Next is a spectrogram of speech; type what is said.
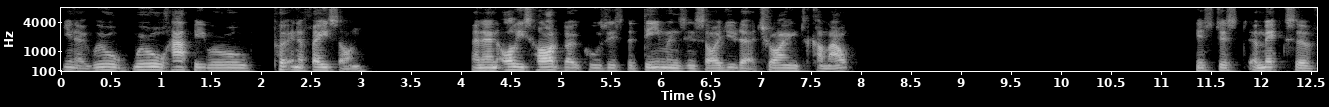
you know we're all we're all happy we're all putting a face on. And then ollie's hard vocals is the demons inside you that are trying to come out. It's just a mix of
